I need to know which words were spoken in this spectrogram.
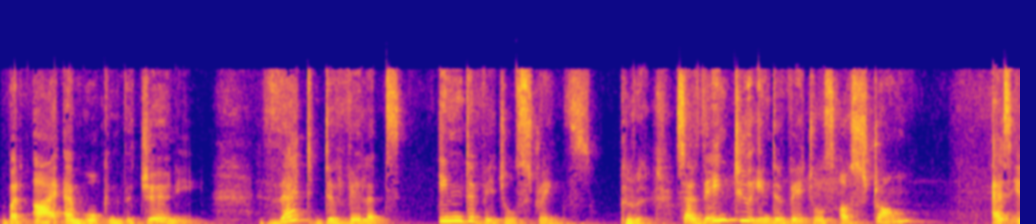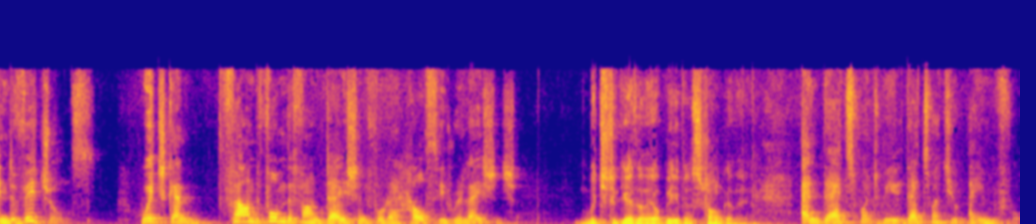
but I am walking the journey. That develops individual strengths. Correct. So then two individuals are strong as individuals, which can found, form the foundation for a healthy relationship. Which together they'll be even stronger then. And that's what we that's what you aim for.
